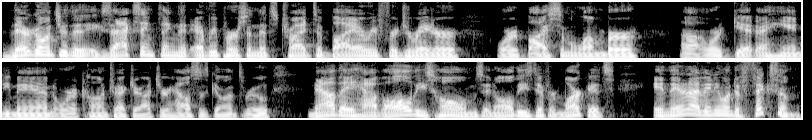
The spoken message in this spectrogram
They're going through the exact same thing that every person that's tried to buy a refrigerator or buy some lumber uh, or get a handyman or a contractor out to your house has gone through. Now they have all these homes in all these different markets, and they don't have anyone to fix them.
